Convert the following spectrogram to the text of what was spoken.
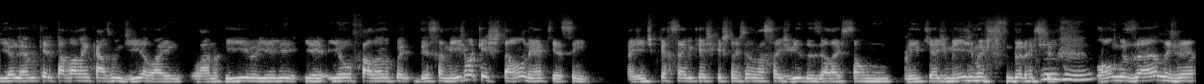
E eu lembro que ele tava lá em casa um dia, lá, em, lá no Rio, e, ele, e, e eu falando dessa mesma questão, né? Que assim, a gente percebe que as questões das nossas vidas, elas são meio que as mesmas durante uhum. longos anos, né?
